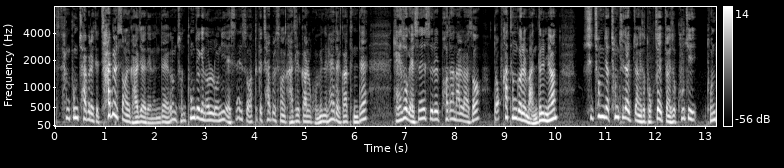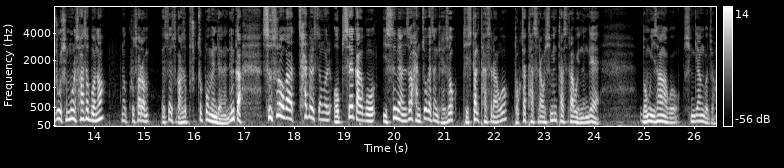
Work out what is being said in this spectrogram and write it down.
상품 차별에 이제 차별성을 가져야 되는데 그럼 전통적인 언론이 SNS 어떻게 차별성을 가질까를 고민을 해야 될 것 같은데 계속 SNS를 퍼다 날라서 똑같은 거를 만들면 시청자, 청취자 입장에서 독자 입장에서 굳이 돈 주고 신문을 사서 보나? 그냥 그 사람 SNS 가서 직접 보면 되는데. 그러니까 스스로가 차별성을 없애가고 있으면서 한쪽에서는 계속 디지털 탓을 하고 독자 탓을 하고 시민 탓을 하고 있는 게 너무 이상하고 신기한 거죠.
